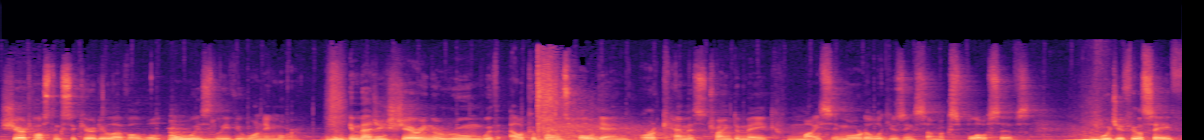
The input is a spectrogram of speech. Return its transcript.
shared hosting security level will always leave you wanting more. Imagine sharing a room with Al Capone's whole gang or a chemist trying to make mice immortal using some explosives. Would you feel safe?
